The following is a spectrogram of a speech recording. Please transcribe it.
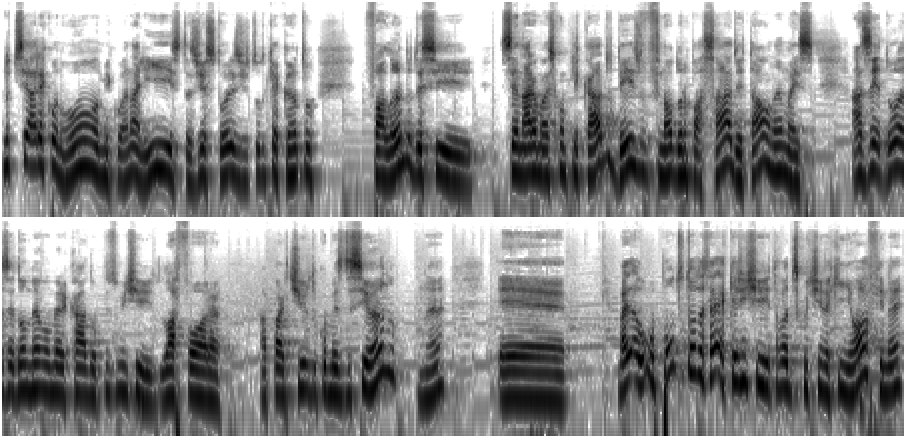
noticiário econômico, analistas, gestores de tudo que é canto, falando desse cenário mais complicado desde o final do ano passado e tal, né? Mas azedou, azedou mesmo o mercado, principalmente lá fora, a partir do começo desse ano, né? É, mas o ponto todo é que a gente estava discutindo aqui em off, né?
